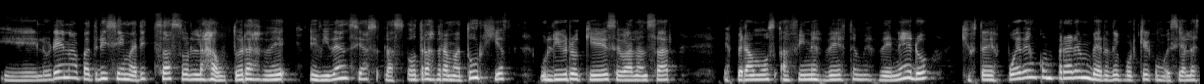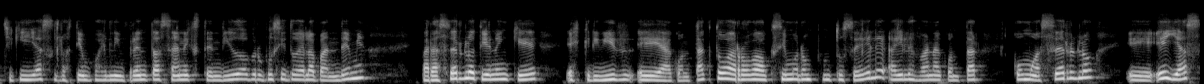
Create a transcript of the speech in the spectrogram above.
Lorena, Patricia y Maritza son las autoras de Evidencias, las otras dramaturgias, un libro que se va a lanzar, esperamos, a fines de este mes de enero, que ustedes pueden comprar en verde, porque como decían las chiquillas, los tiempos en la imprenta se han extendido a propósito de la pandemia. Para hacerlo tienen que escribir eh, a contacto arroba ahí les van a contar cómo hacerlo. Eh, ellas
